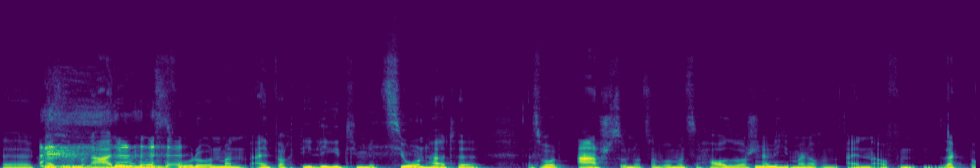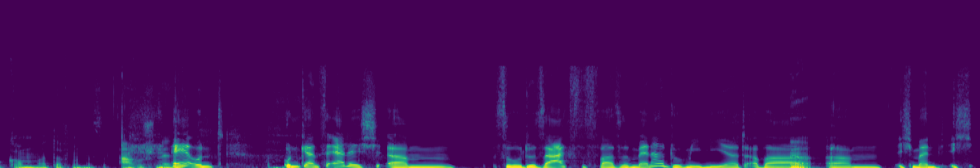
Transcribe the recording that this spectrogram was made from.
mal äh, quasi im Radio benutzt wurde und man einfach die Legitimation hatte, das Wort Arsch zu nutzen, obwohl man zu Hause wahrscheinlich immer auf einen auf den Sack bekommen hat, dass man das Arsch nennt. Mhm. Ey, und, und ganz ehrlich, ähm, so du sagst, es war so männerdominiert, aber ähm, ich meine, ich,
